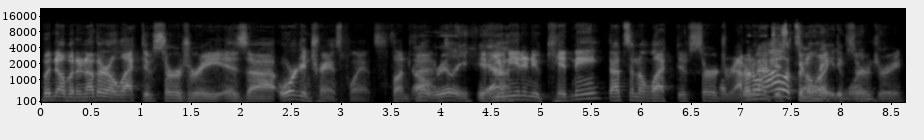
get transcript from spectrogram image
but no, but another elective surgery is uh organ transplants. Fun fact. Oh, really? If you need a new kidney, that's an elective surgery. I don't know how it's an elective one? surgery.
